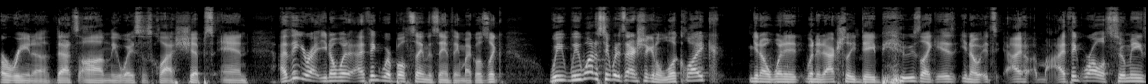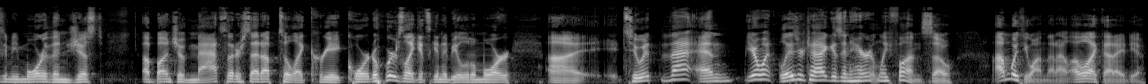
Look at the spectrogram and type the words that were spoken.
arena that's on the Oasis class ships. And I think you're right. You know what? I think we're both saying the same thing, Michael. It's like we, we want to see what it's actually going to look like. You know, when it when it actually debuts, like is you know, it's I I think we're all assuming it's gonna be more than just a bunch of mats that are set up to like create corridors. Like it's going to be a little more uh, to it than that. And you know what? Laser tag is inherently fun, so I'm with you on that. I, I like that idea.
